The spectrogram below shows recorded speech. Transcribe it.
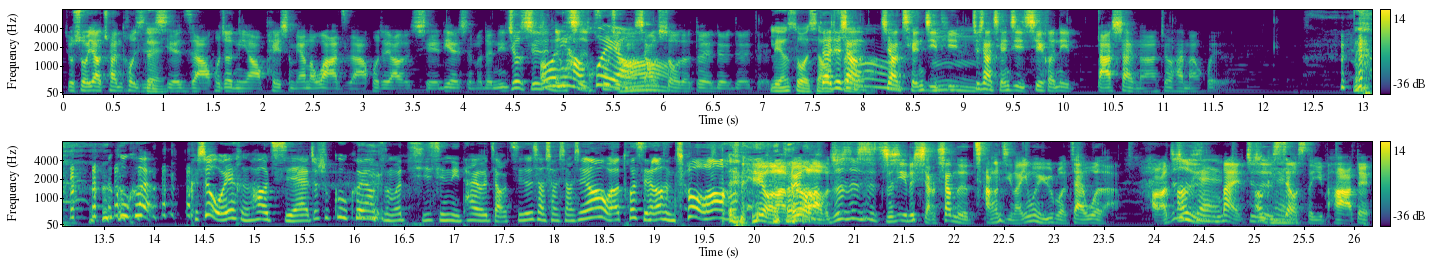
就说要穿透气的鞋子啊，或者你要配什么样的袜子啊，或者要鞋垫什么的，你就其实能是促进销售的。对对对对，连锁销售。对，就像像前几期，就像前几期和你搭讪啊，就还蛮会的。那顾客，可是我也很好奇哎，就是顾客要怎么提醒你他有脚气？就小小小心哦，我要脱鞋了，很臭哦。没有了，没有了，我这这是只是一个想象的场景了。因为雨果在问啊，好了，这是卖，就是 sales 的一趴。对，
